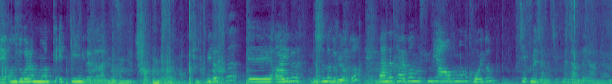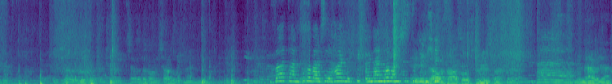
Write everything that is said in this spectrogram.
E, onu duvara monte ettiğim vida galiba. Vidasını çıkarttın mı sen bunu içinden? Vidası e, ayrı dışında duruyordu. Ben de kaybolmasın diye aldım onu koydum. Çekmeceme, çekmecemde yani. Şarjı yok zaten. Şarjı da kalmış. Şarj olsun önemli. Zaten bu kadar şeyi hallettik. Önemli olan şu Evet, süpürge. etrafa sağa sola sürmüyor musun aslında? He. Ya ne yapacaksın?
